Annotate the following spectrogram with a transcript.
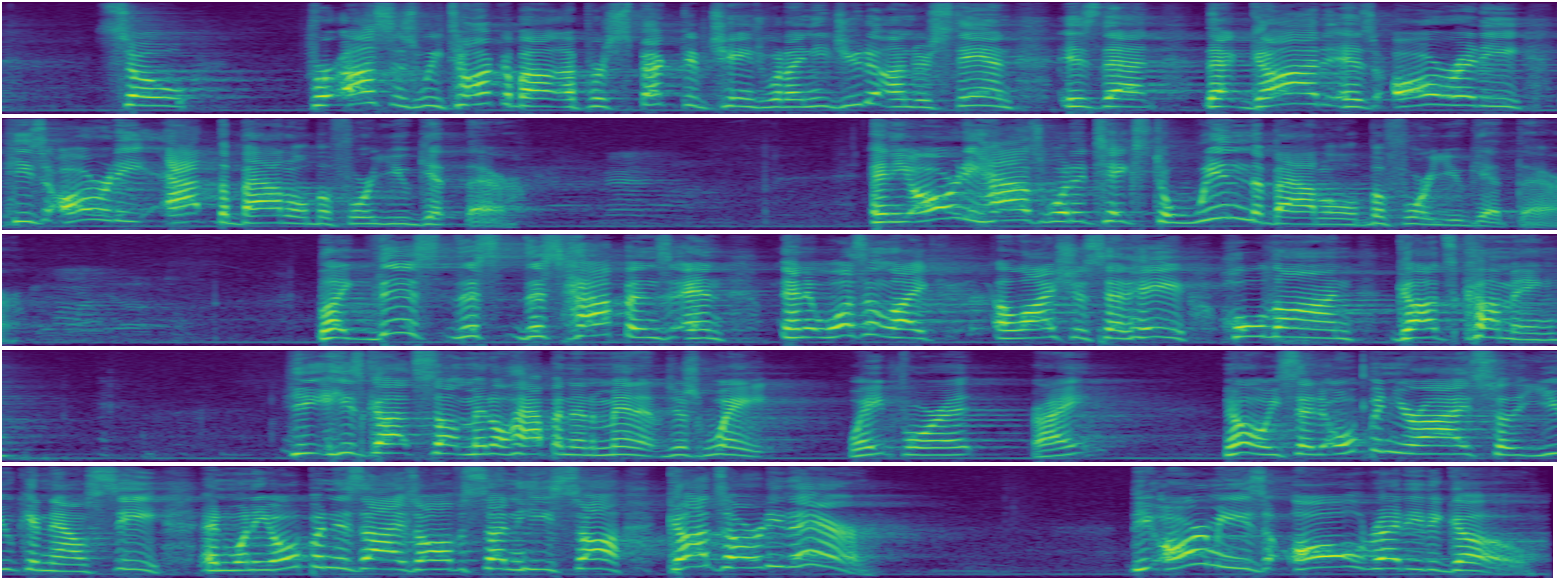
So for us, as we talk about a perspective change, what I need you to understand is that, that God has already, He's already at the battle before you get there. And He already has what it takes to win the battle before you get there. Like this, this, this happens, and, and it wasn't like Elisha said, Hey, hold on, God's coming. He, he's got something, it'll happen in a minute. Just wait. Wait for it, right? No, he said, open your eyes so that you can now see. And when he opened his eyes, all of a sudden he saw God's already there. The army's all ready to go.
